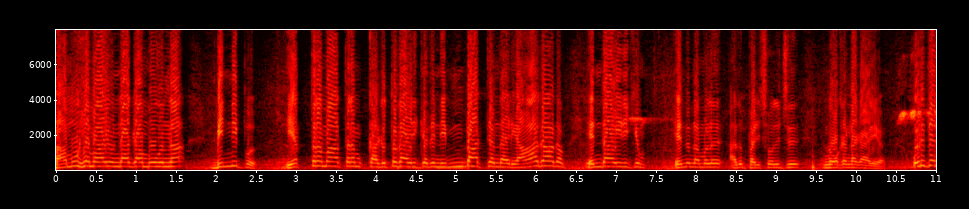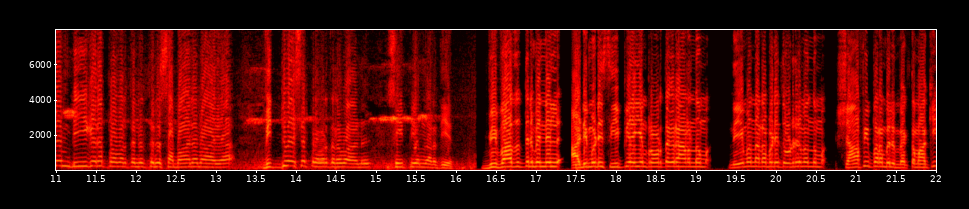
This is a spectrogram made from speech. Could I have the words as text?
സാമൂഹ്യമായി ഉണ്ടാക്കാൻ പോകുന്ന ഭിന്നിപ്പ് എത്രമാത്രം കടുത്തതായിരിക്കും അതിന്റെ ഇമ്പാക്റ്റ് എന്തായിരിക്കും ആഘാതം എന്തായിരിക്കും എന്ന് നമ്മൾ അത് പരിശോധിച്ച് നോക്കേണ്ട കാര്യമാണ്. ഒരുതരം ഭീകര പ്രവർത്തനത്തിന് സമാനമായ വിദ്വേഷ പ്രവർത്തനമാണ് സി പി എം നടത്തിയത്. വിവാദത്തിന് പിന്നിൽ അടിമുടി സി പി ഐ എം പ്രവർത്തകരാണെന്നും നിയമ നടപടി തുടരുമെന്നും ഷാഫി പറമ്പിലും വ്യക്തമാക്കി.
